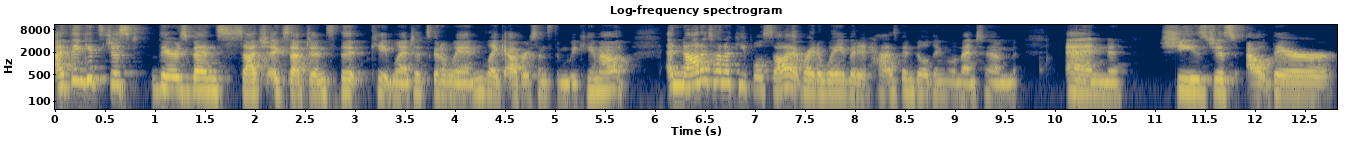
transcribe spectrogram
I think it's just there's been such acceptance that Cate Blanchett's going to win, like ever since the movie came out, and not a ton of people saw it right away, but it has been building momentum, and she's just out there.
